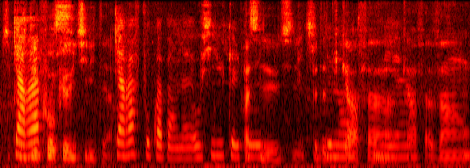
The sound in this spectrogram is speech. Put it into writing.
C'est plus Carafe déco que utilitaire. Carafe, pourquoi pas On a aussi eu quelques. Après, c'est c'est peut-être du carafe à, mais, euh, carafe à vin. ou-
